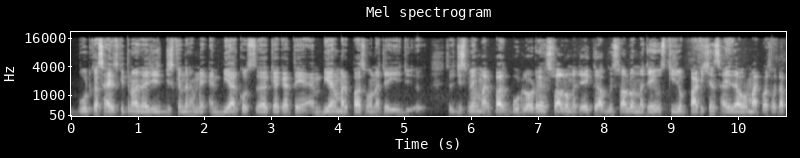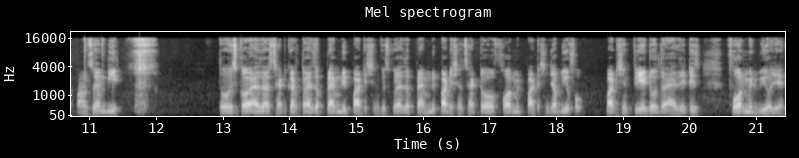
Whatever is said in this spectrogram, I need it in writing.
बूट का साइज़ कितना होना चाहिए? जिसके अंदर हमने एमबीआर को क्या कहते हैं? एमबीआर हमारे पास होना चाहिए जिसमें हमारे पास बूट लोडर इंस्टॉल होना चाहिए ग्रब इंस्टॉल होना चाहिए, उसकी जो पार्टीशन साइज़ है वो हमारे पास होता है पाँच सौ तो इसको एज अ सेट करता हूँ एज अ प्राइमरी पार्टीशन इसको as a primary partition set हो फॉर्मेट पार्टीशन जब ये पार्टीशन क्रिएट हो तो एज इट इज़ फॉर्मेट भी हो जाए।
